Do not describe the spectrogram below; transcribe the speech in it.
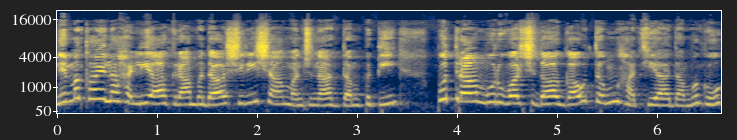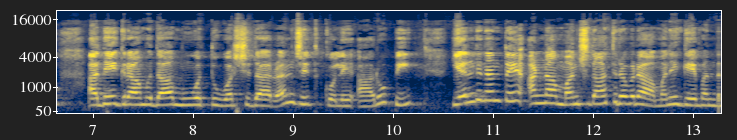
ನಿಮ್ಮಕಾಯಲಹಳ್ಳಿಯ ಗ್ರಾಮದ ಶಿರೀಷ ಮಂಜುನಾಥ್ ದಂಪತಿ ಪುತ್ರ ಮೂರು ವರ್ಷದ ಗೌತಮ್ ಹತ್ಯೆಯಾದ ಮಗು, ಅದೇ ಗ್ರಾಮದ ಮೂವತ್ತು ವರ್ಷದ ರಂಜಿತ್ ಕೊಲೆ ಆರೋಪಿ. ಎಂದಿನಂತೆ ಅಣ್ಣ ಮಂಜುನಾಥ್ರವರ ಮನೆಗೆ ಬಂದ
